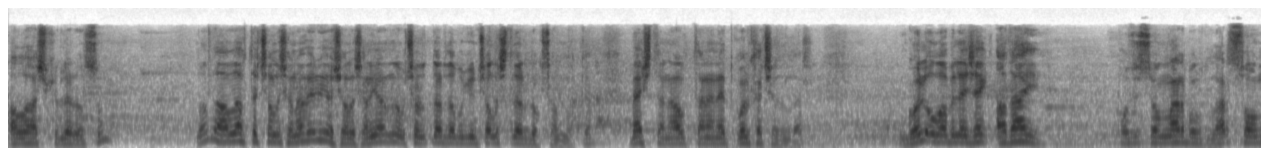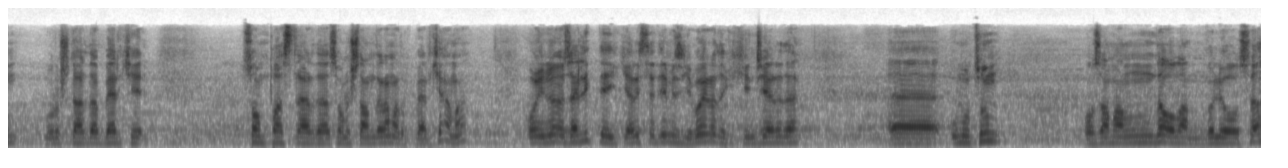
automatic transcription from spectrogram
Allah'a şükürler olsun. Vallahi Allah da çalışana veriyor çalışanı. Yanında bu çocuklar da bugün çalıştılar 90 dakika. 5 tane 6 tane net gol kaçırdılar. Gol olabilecek aday pozisyonlar buldular. Son vuruşlarda belki son paslarda sonuçlandıramadık belki ama oyunu özellikle ilk yarı istediğimiz gibi oynadık. İkinci yarıda eee Umut'un o zamanında olan golü olsa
